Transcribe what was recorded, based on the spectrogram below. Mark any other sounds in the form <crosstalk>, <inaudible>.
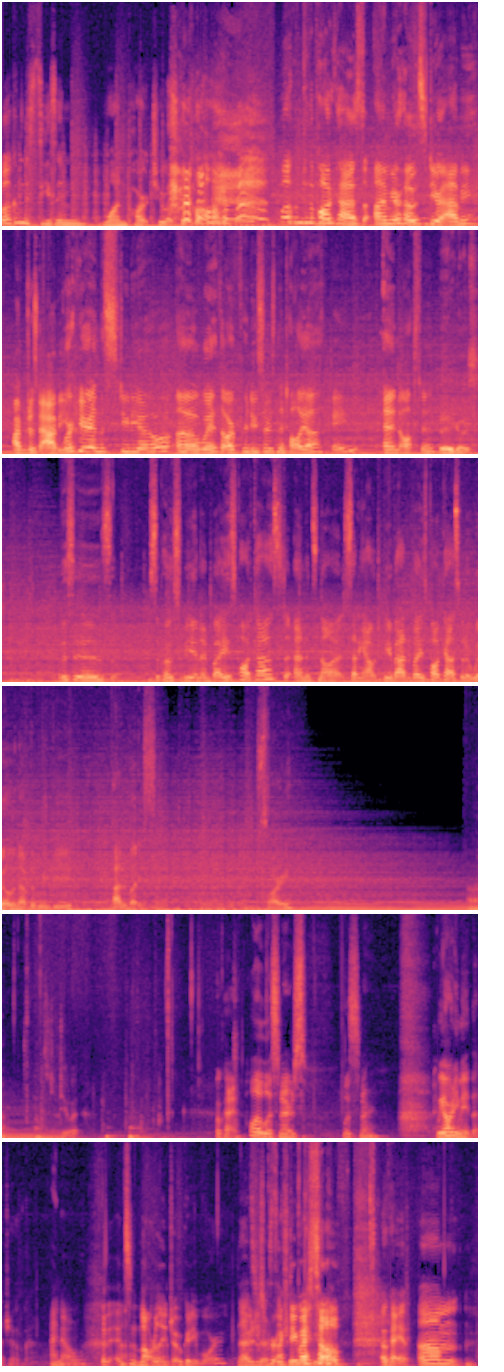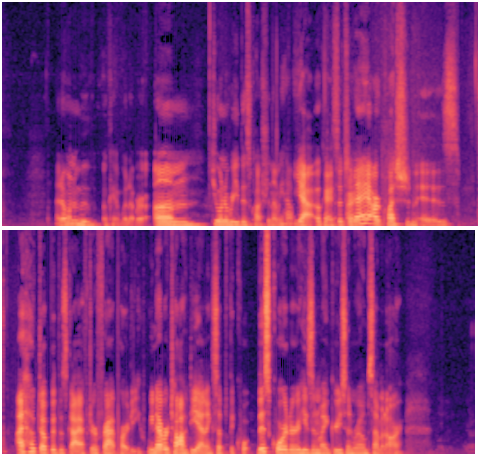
Welcome to season one, part two of the <laughs> pod. Welcome to the podcast. I'm your host, dear Abby. I'm just Abby. We're here in the studio uh, with our producers, Natalia Hey. and Austin. Hey guys. This is supposed to be an advice podcast, and it's not setting out to be a bad advice podcast, but it will inevitably be bad advice. Sorry. Okay. Hello, listeners. Listener. We already made that joke. I know, but it's not really a joke anymore. I was just just correcting myself. Okay. Um I don't want to move okay, whatever. Um do you want to read this question that we have? Yeah, okay. So today our question is I hooked up with this guy after a frat party. We never talked again except the qu- this quarter he's in my Greece and Rome seminar.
